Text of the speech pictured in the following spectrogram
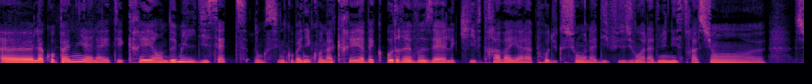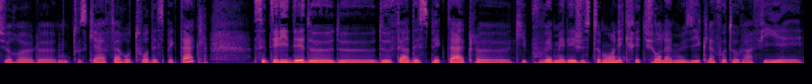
la compagnie, elle a été créée en 2017. Donc c'est une compagnie qu'on a créée avec Audrey Vosel, qui travaille à la production, à la diffusion, à l'administration, sur le, tout ce qui a à faire autour des spectacles. C'était l'idée de, de, de, faire des spectacles qui pouvaient mêler justement l'écriture, la musique, la photographie et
